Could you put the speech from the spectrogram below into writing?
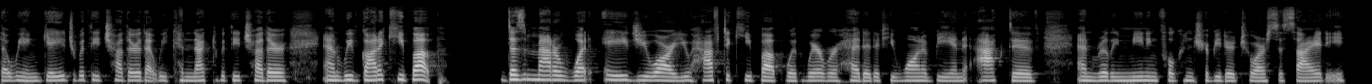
that we engage with each other that we connect with each other and we've got to keep up. Doesn't matter what age you are you have to keep up with where we're headed if you want to be an active and really meaningful contributor to our society.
